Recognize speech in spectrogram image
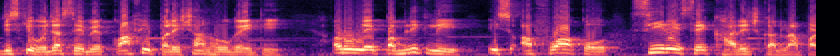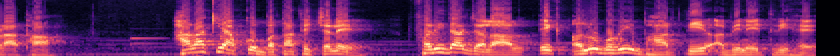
जिसकी वजह से वे काफ़ी परेशान हो गई थी। और उन्हें पब्लिकली इस अफवाह को सिरे से खारिज करना पड़ा था। हालाँकि आपको बताते चले, फरीदा जलाल एक अनुभवी भारतीय अभिनेत्री है,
